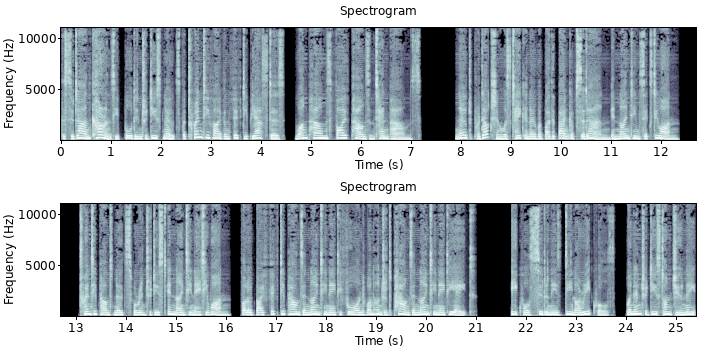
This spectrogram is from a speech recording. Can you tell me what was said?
the Sudan Currency Board introduced notes for 25 and 50 piastres, 1 pounds 5 pounds and 10 pounds. Note production was taken over by the Bank of Sudan in 1961. £20 notes were introduced in 1981, followed by £50 in 1984 and £100 in 1988. Equals Sudanese dinar equals, when introduced on June 8,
